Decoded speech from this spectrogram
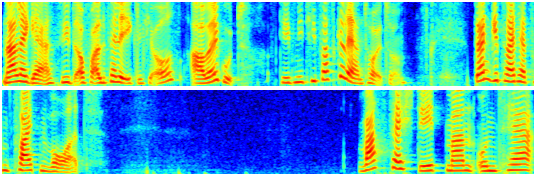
Na lecker, sieht auf alle Fälle eklig aus, aber gut, definitiv was gelernt heute. Dann geht's weiter zum zweiten Wort. Was versteht man unter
